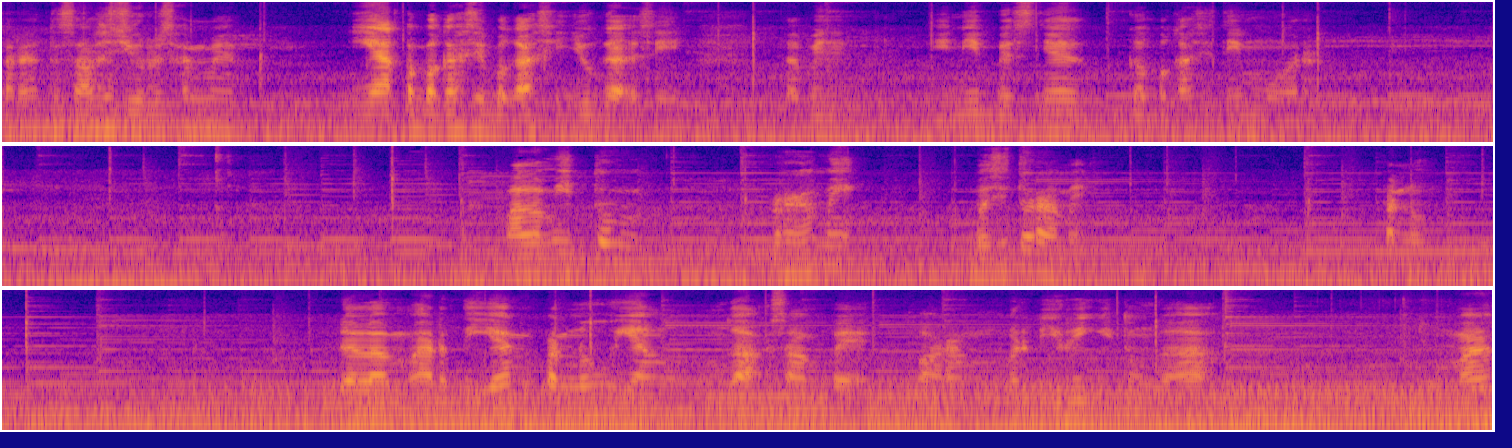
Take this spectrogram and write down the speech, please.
ternyata salah jurusan men. Iya ke Bekasi Bekasi juga sih. Tapi ini busnya ke Bekasi Timur malam itu rame. Bus itu rame. Penuh. Dalam artian penuh yang nggak sampai orang berdiri gitu nggak. Cuma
